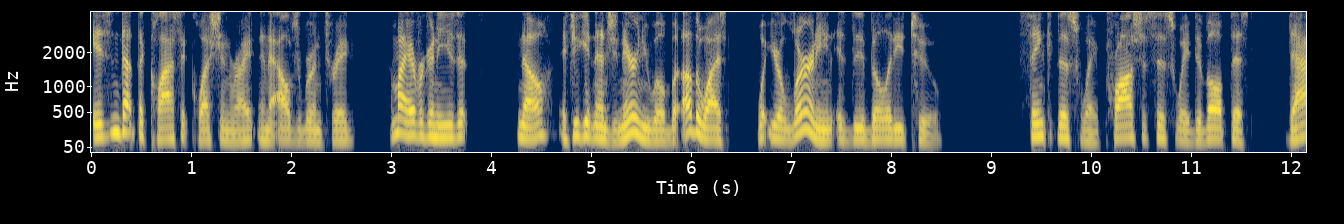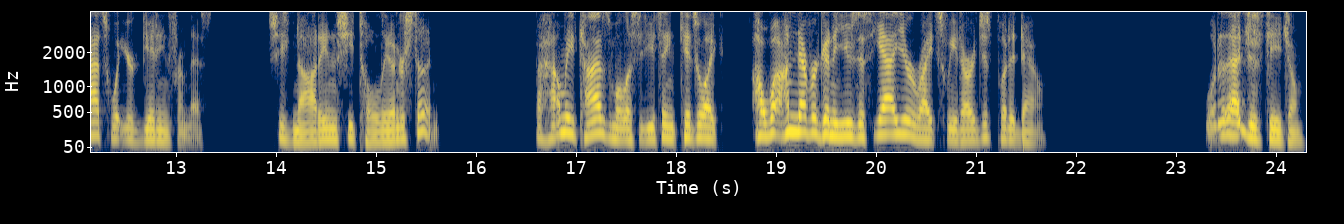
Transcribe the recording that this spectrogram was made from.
Isn't that the classic question, right? In algebra and trig, am I ever going to use it? No. If you get an engineering, you will, but otherwise, what you're learning is the ability to think this way, process this way, develop this. That's what you're getting from this. She's nodding she totally understood. But how many times, Melissa, do you think kids are like, oh, well, I'm never going to use this? Yeah, you're right, sweetheart. Just put it down. What did that just teach them?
